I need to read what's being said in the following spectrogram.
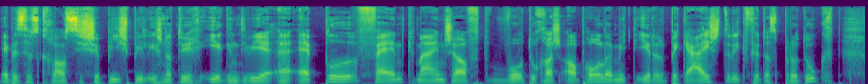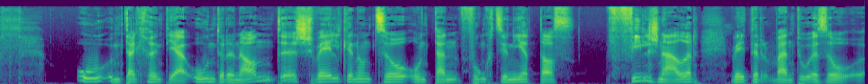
eben so das klassische Beispiel ist natürlich irgendwie eine Apple-Fangemeinschaft, wo du kannst abholen mit ihrer Begeisterung für das Produkt und dann könnt ihr auch untereinander schwelgen und so und dann funktioniert das viel schneller, weder wenn du so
